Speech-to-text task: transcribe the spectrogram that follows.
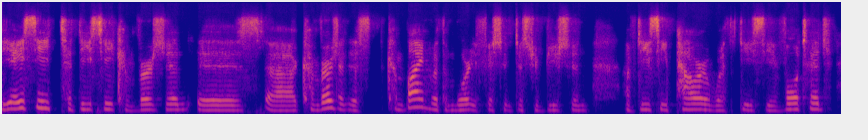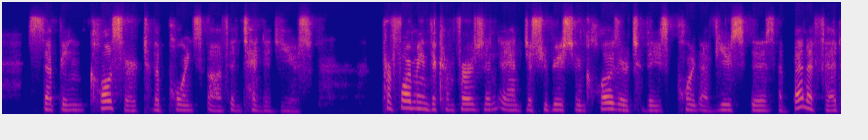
The AC to DC conversion is uh, conversion is combined with a more efficient distribution of DC power with DC voltage, stepping closer to the points of intended use performing the conversion and distribution closer to these point of use is a benefit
